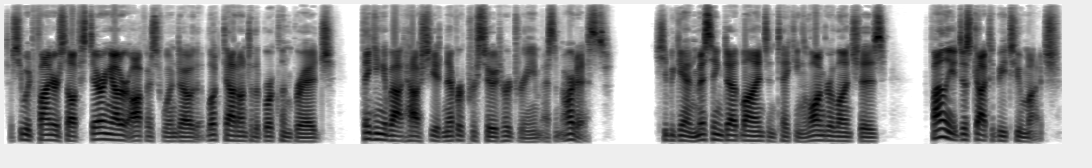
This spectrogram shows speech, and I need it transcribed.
so she would find herself staring out her office window that looked out onto the Brooklyn Bridge, thinking about how she had never pursued her dream as an artist. She began missing deadlines and taking longer lunches. Finally, it just got to be too much.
